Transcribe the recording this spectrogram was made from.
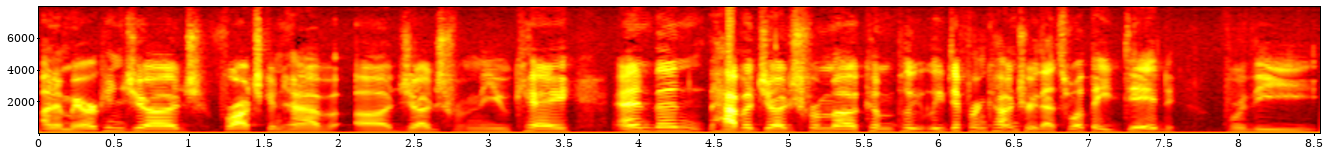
an American judge. Froch can have a judge from the UK, and then have a judge from a completely different country. That's what they did for the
